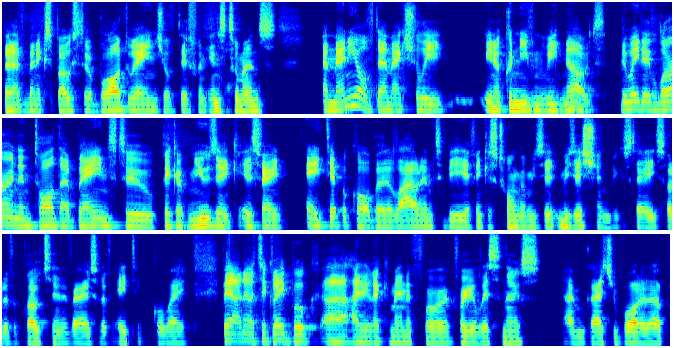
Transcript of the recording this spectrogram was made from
that have been exposed to a broad range of different instruments, and many of them actually you know couldn't even read notes. The way they learned and taught their brains to pick up music is very atypical but allowed them to be i think a stronger music- musician because they sort of approach it in a very sort of atypical way. But yeah no it's a great book. Uh, highly recommend it for for your listeners. I'm glad you brought it up.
